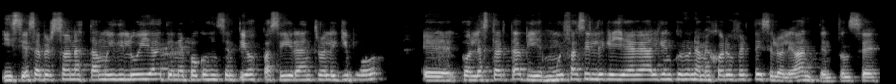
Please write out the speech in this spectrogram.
y si esa persona está muy diluida, tiene pocos incentivos para seguir adentro del equipo eh, con la startup y es muy fácil de que llegue alguien con una mejor oferta y se lo levante. Entonces,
